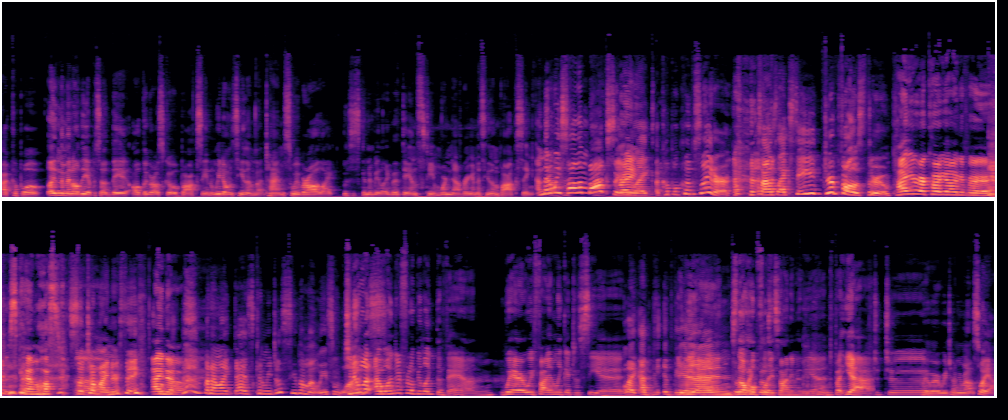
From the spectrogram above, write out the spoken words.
a couple like in the middle of the episode, they all the girls go boxing, and we don't see them that time. So we were all like, this is gonna be like the dance team. We're never gonna see them boxing, and then we saw them boxing Right. like a couple clips later. so I was like, see, Druck follows through. Hire a choreographer. Skam us. Such a Um, minor thing. I know. but I'm like, guys, can we just see them at least once? Do you know what? I wonder if it'll be like the van where we finally get to see it like at the, at at the, the end. end. So like, hopefully this- it's not even the end. But yeah. Wait, what are we talking about? So yeah,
